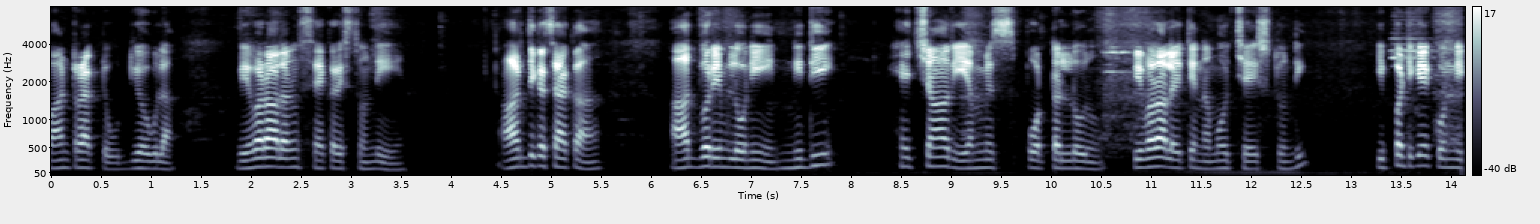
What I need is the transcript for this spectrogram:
కాంట్రాక్ట్ ఉద్యోగుల వివరాలను సేకరిస్తుంది. ఆర్థిక శాఖ ఆధ్వర్యంలోని నిధి హెచ్ఆర్ఎంఎస్ పోర్టల్లో వివరాలు అయితే నమోదు చేయిస్తుంది. ఇప్పటికే కొన్ని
